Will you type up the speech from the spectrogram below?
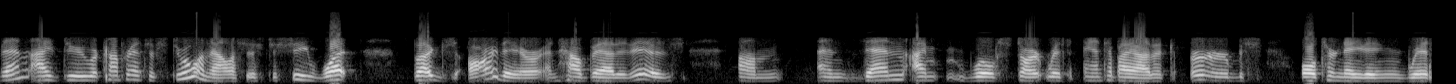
then I do a comprehensive stool analysis to see what bugs are there and how bad it is. Um, and then I will start with antibiotic herbs alternating with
